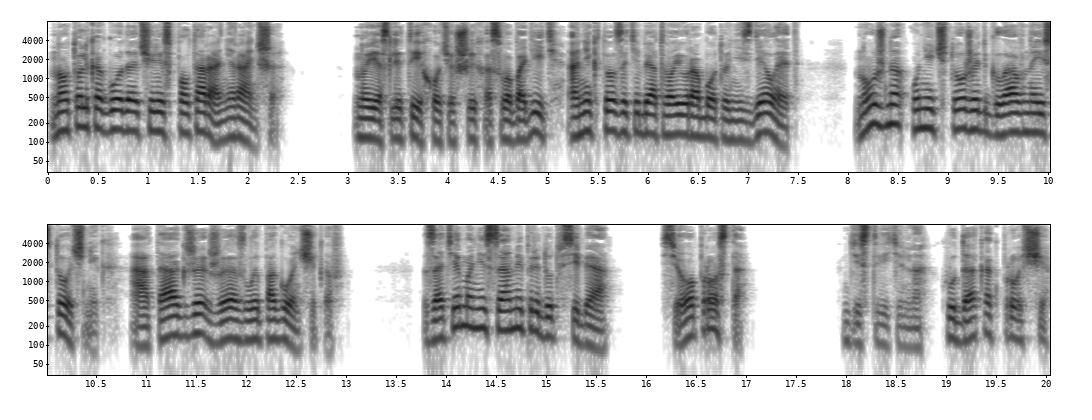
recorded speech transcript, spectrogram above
но только года через полтора, не раньше. Но если ты хочешь их освободить, а никто за тебя твою работу не сделает, нужно уничтожить главный источник, а также жезлы погонщиков. Затем они сами придут в себя. Все просто. Действительно, куда как проще.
